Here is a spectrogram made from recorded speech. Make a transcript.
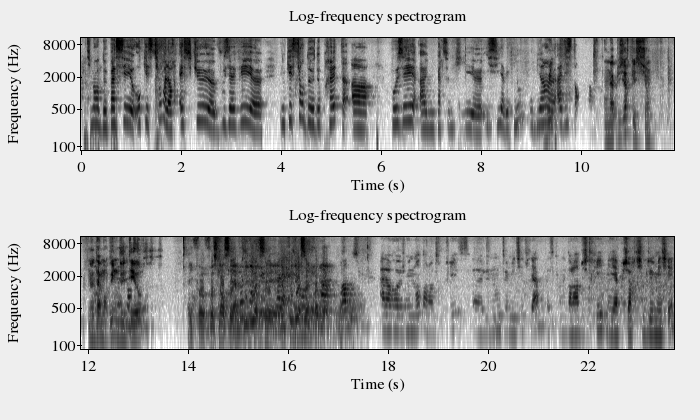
Effectivement, de passer aux questions. Alors, est-ce que vous avez une question de, de prête à poser à une personne qui est euh, ici avec nous ou bien oui. à distance On a plusieurs questions, notamment une de Théo. Il faut, faut se lancer. Le plus dur, c'est le, premier. Alors, euh, je me demande dans l'entreprise euh, le nombre de métiers qu'il y a, parce qu'on est dans l'industrie, mais il y a plusieurs types de métiers.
